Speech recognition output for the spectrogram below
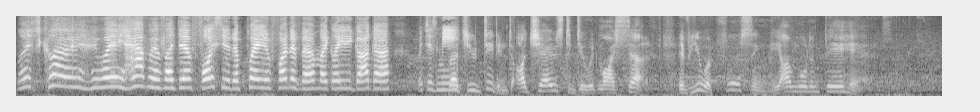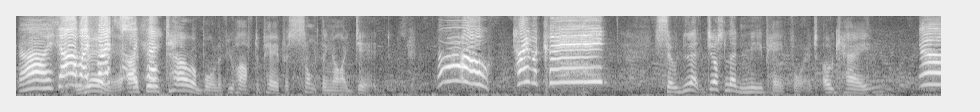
What's good? It wouldn't happen if I didn't force you to play in front of them like Lady Gaga, which is me. But you didn't. I chose to do it myself. If you were forcing me, I wouldn't be here. Oh, it's all my Really, fault. I feel terrible if you have to pay for something I did. Oh, Tyler Kun! So let just let me pay for it, okay? No.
